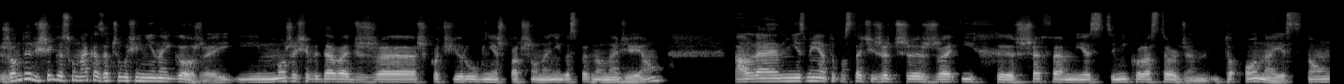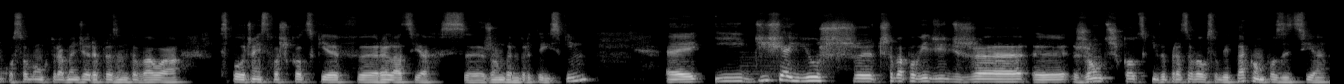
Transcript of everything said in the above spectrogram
Rządy Rishiego Sunaka zaczęły się nie najgorzej i może się wydawać, że Szkoci również patrzą na niego z pewną nadzieją, ale nie zmienia to postaci rzeczy, że ich szefem jest Nicola Sturgeon i to ona jest tą osobą, która będzie reprezentowała społeczeństwo szkockie w relacjach z rządem brytyjskim. E, I dzisiaj już e, trzeba powiedzieć, że e, rząd szkocki wypracował sobie taką pozycję,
